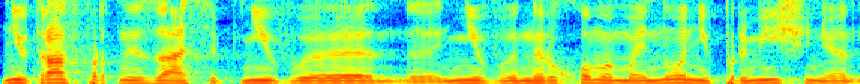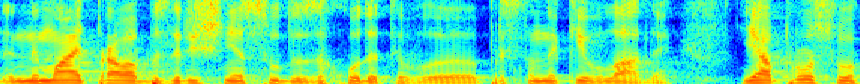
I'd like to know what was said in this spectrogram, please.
Ні в транспортний засіб, ні в, е, ні в нерухоме майно, ні в приміщення не мають права без рішення суду заходити в е, представники влади. Я прошу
